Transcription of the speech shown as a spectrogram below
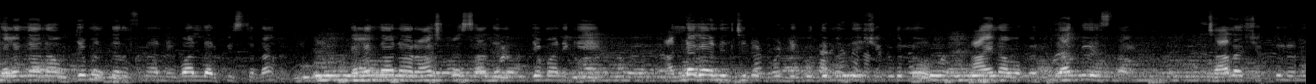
తెలంగాణ ఉద్యమం తరఫున నివాళులర్పిస్తున్నా తెలంగాణ రాష్ట్ర సాధన ఉద్యమానికి అండగా నిలిచినటువంటి కొద్దిమంది శక్తుల్లో ఆయన ఒకరు జాతీయ స్థాయి. చాలా శక్తులను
